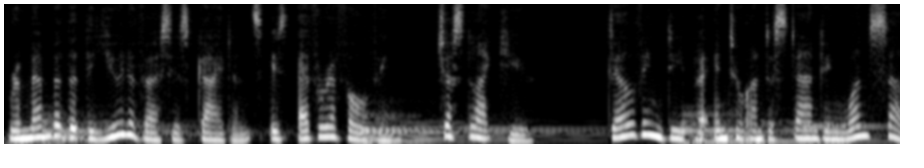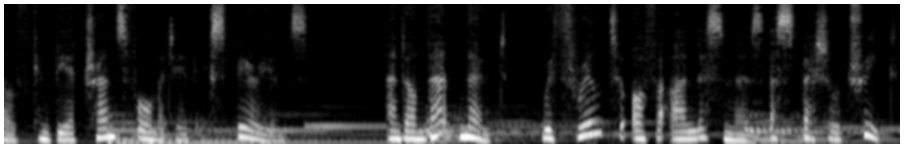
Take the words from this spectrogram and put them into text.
remember that the universe's guidance is ever evolving, just like you. Delving deeper into understanding oneself can be a transformative experience. And on that note, we're thrilled to offer our listeners a special treat.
